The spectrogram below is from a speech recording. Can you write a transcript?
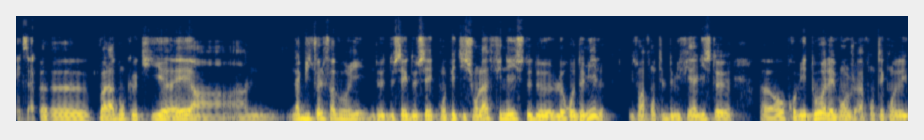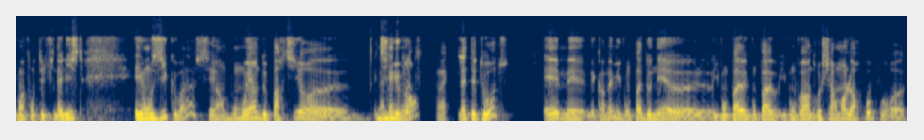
Exact. euh, voilà, donc euh, qui est un, un- un habituel favori de, de ces, de ces compétitions-là, finaliste de l'Euro 2000. Ils ont affronté le demi-finaliste euh, au premier tour, et là, ils vont affronter, ils vont affronter le finaliste. Et on se dit que voilà, c'est un bon moyen de partir euh, La tête dignement, haute. Ouais. la tête haute. Et mais, mais quand même, ils vont pas donner, euh, ils vont pas, ils vont pas, ils vont vendre chèrement leur peau pour, euh,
